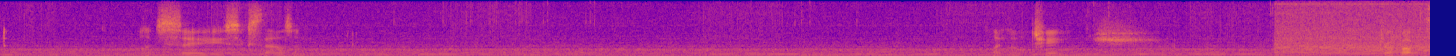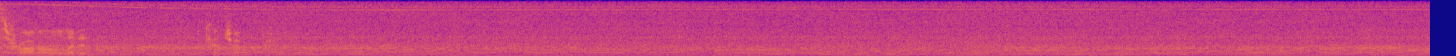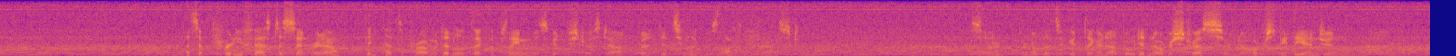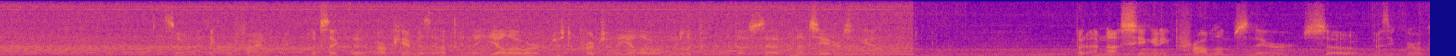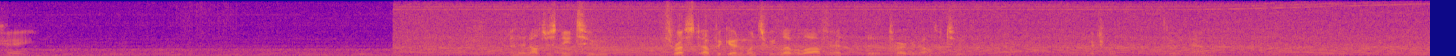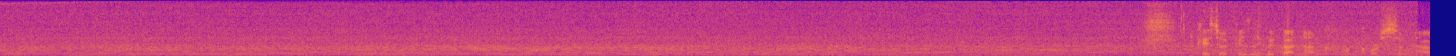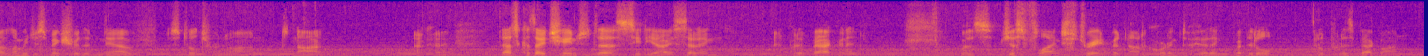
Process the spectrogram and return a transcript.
let's say 6,000. Flight level change. Drop off the throttle, let it catch up. That's a pretty fast descent rate. I don't think that's a problem. It didn't look like the plane was getting stressed out, but it did seem like it was awfully fast. I don't, I don't know if that's a good thing or not, but we didn't overstress or know, overspeed the engine. Um, so I think we're fine. It looks like the RPM is up in the yellow or just approaching the yellow. I'm going to look at those uh, annunciators again. But I'm not seeing any problems there, so I think we're okay. And then I'll just need to thrust up again once we level off at the target altitude, Okay, so it feels like we've gotten on course somehow. Let me just make sure that nav is still turned on. It's not. Okay. That's because I changed the CDI setting and put it back and it was just flying straight but not according to heading. But it'll it'll put us back on.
